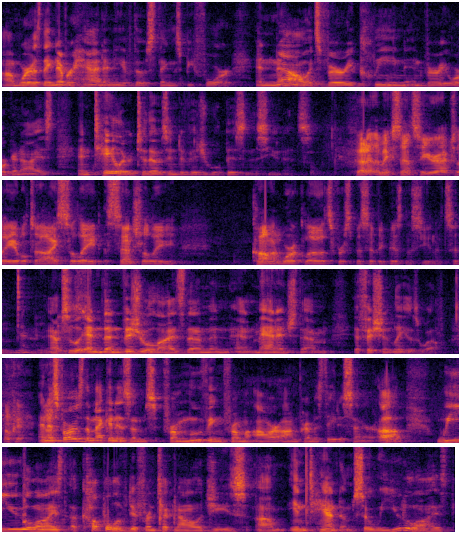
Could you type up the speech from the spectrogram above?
um, whereas they never had any of those things before. And now it's very clean and very organized and tailored to those individual business units. Got it. That makes sense. So you're actually able to isolate essentially common workloads for specific business units. And, yeah, and absolutely. And then visualize them and, and manage them efficiently as well. Okay. And as far as the mechanisms from moving from our on-premise data center up, we utilized a couple of different technologies um, in tandem. So we utilized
